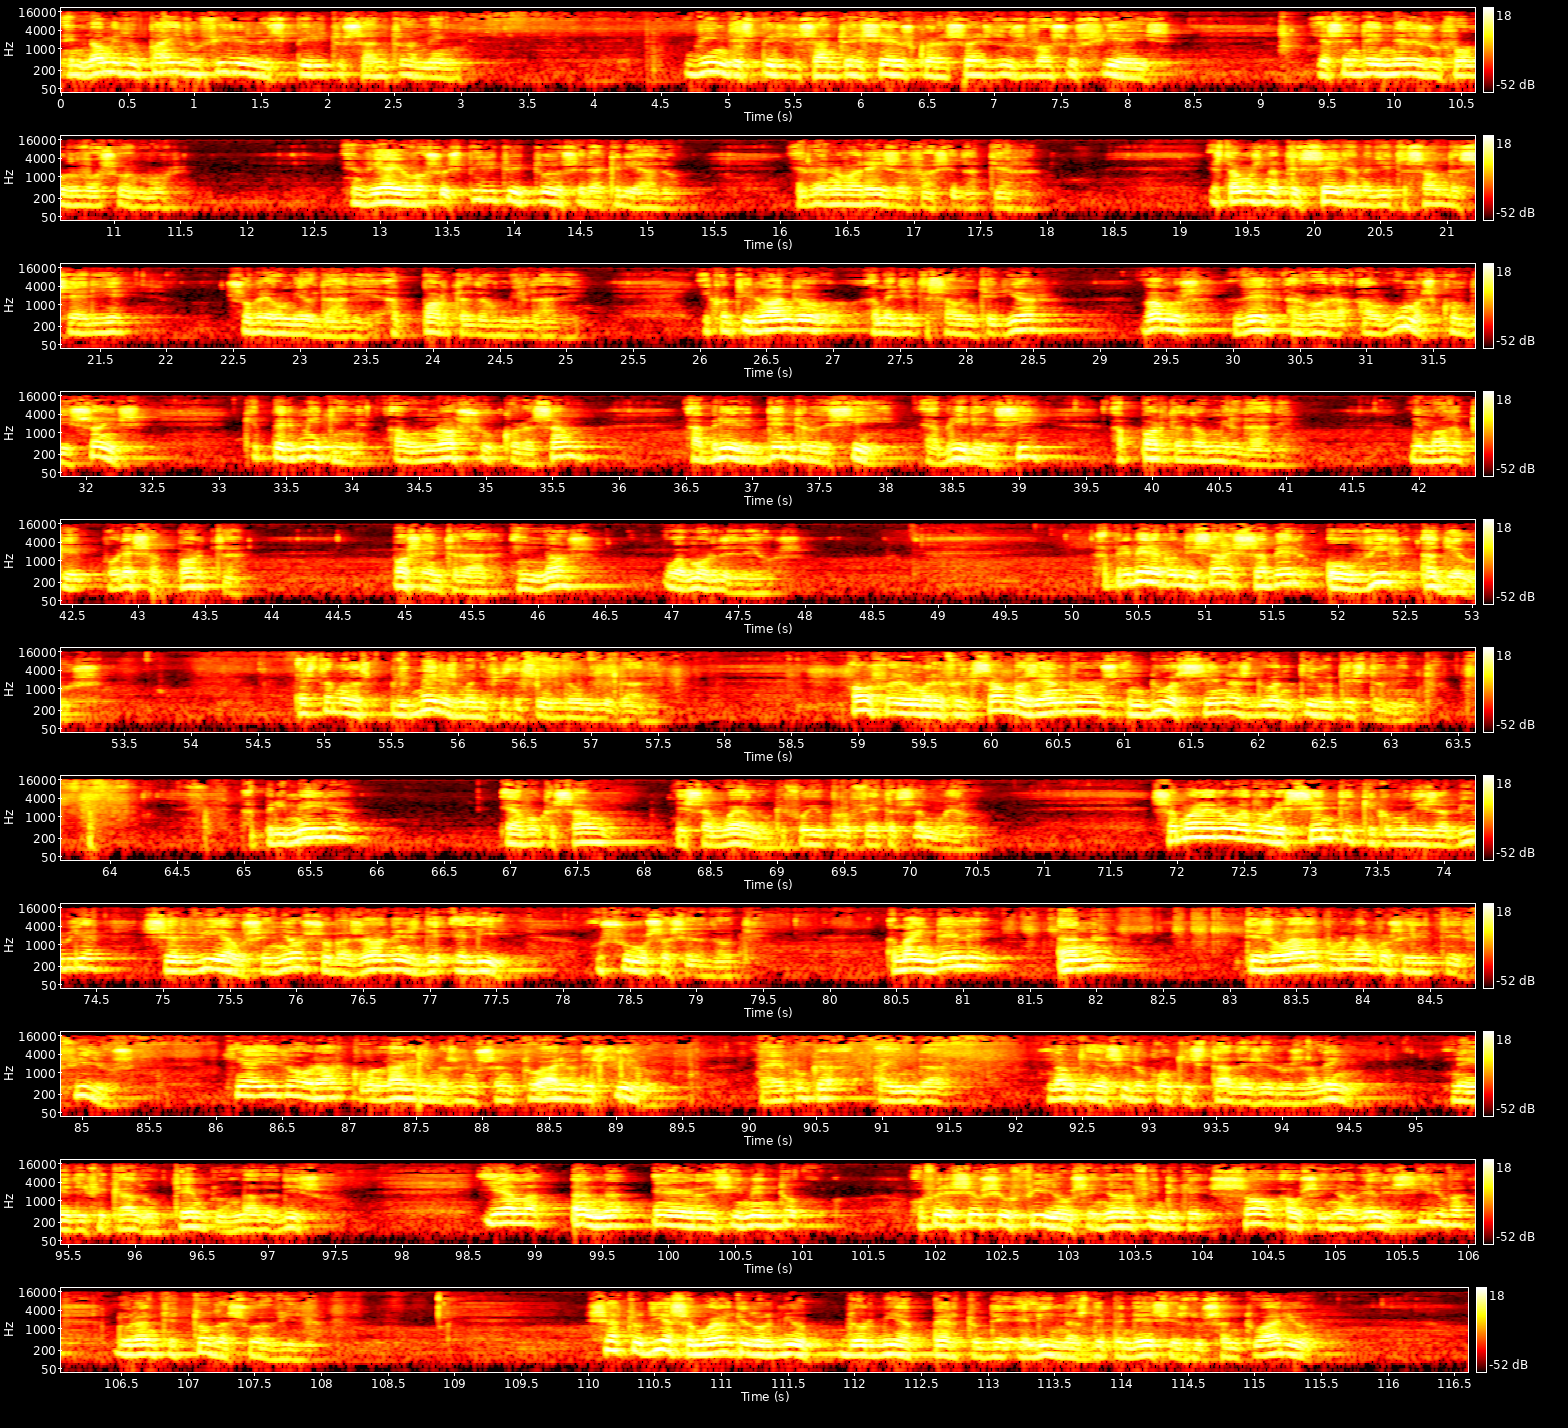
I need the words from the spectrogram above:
Em nome do Pai, do Filho e do Espírito Santo. Amém. Vinde, Espírito Santo, enchei os corações dos vossos fiéis e acendei neles o fogo do vosso amor. Enviai o vosso Espírito e tudo será criado, e renovareis a face da terra. Estamos na terceira meditação da série sobre a humildade, a porta da humildade. E continuando a meditação anterior, Vamos ver agora algumas condições que permitem ao nosso coração abrir dentro de si, abrir em si a porta da humildade, de modo que por essa porta possa entrar em nós o amor de Deus. A primeira condição é saber ouvir a Deus. Esta é uma das primeiras manifestações da humildade. Vamos fazer uma reflexão baseando-nos em duas cenas do Antigo Testamento. A primeira é a vocação de Samuel, que foi o profeta Samuel. Samuel era um adolescente que, como diz a Bíblia, servia ao Senhor sob as ordens de Eli, o sumo sacerdote. A mãe dele, Ana, desolada por não conseguir ter filhos, tinha ido orar com lágrimas no santuário de Silo. Na época ainda não tinha sido conquistada Jerusalém, nem edificado o templo, nada disso. E ela, Ana, em agradecimento, ofereceu seu filho ao Senhor a fim de que só ao Senhor ele sirva durante toda a sua vida. Certo dia, Samuel, que dormia, dormia perto de Eli nas dependências do santuário,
